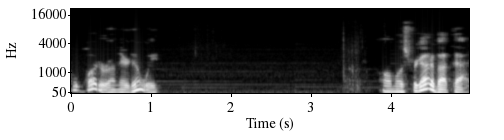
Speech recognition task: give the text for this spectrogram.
put water on there, don't we? Almost forgot about that.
